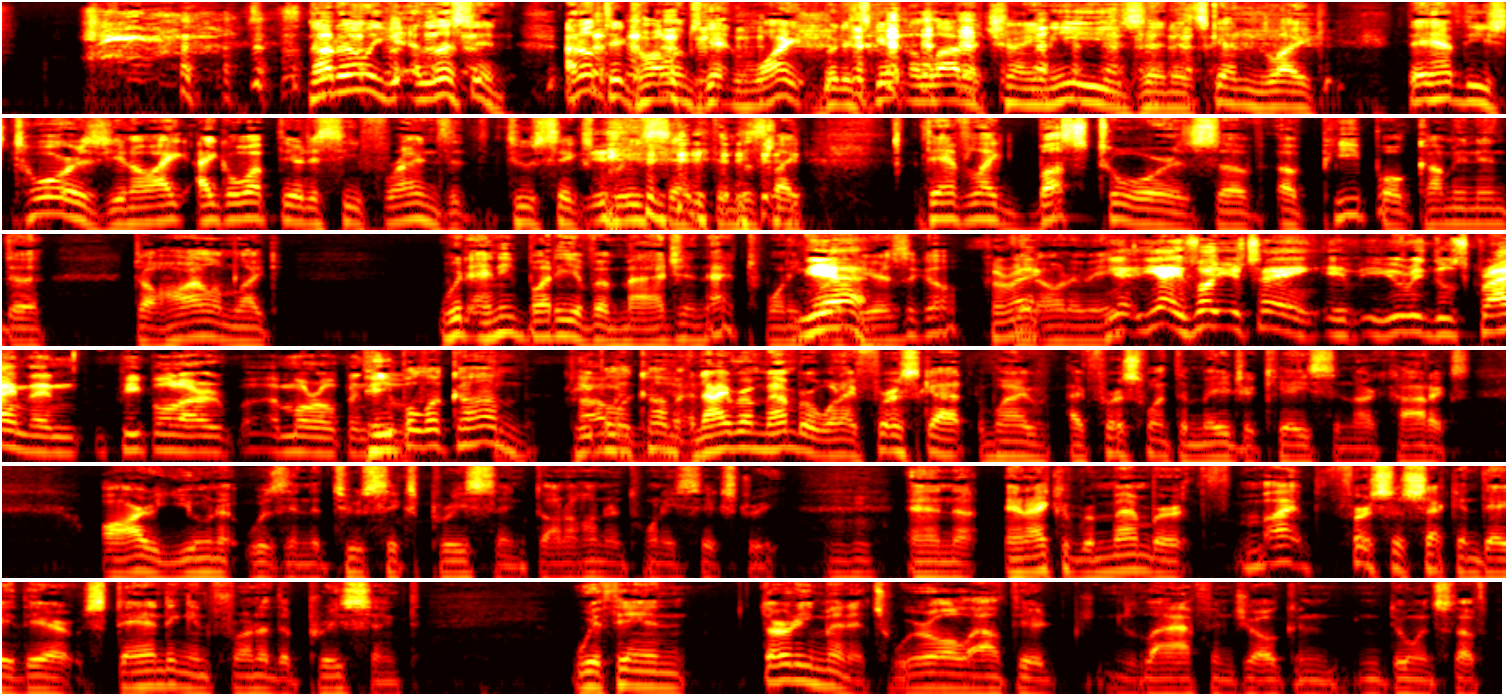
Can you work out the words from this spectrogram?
Not only listen, I don't think Harlem's getting white, but it's getting a lot of Chinese, and it's getting like they have these tours. You know, I, I go up there to see friends at the two six precinct, and it's like they have like bus tours of, of people coming into to Harlem. Like Would anybody have imagined that 25 Yeah. years ago? Correct. You know what I mean? Yeah, yeah, it's what you're saying. If you reduce crime, then people are uh, more open People to will come. People Coming, will come. yeah. And I remember when I first got when I, I first went to major case in narcotics, our unit was in the 26 precinct on 126th Street, Mm-hmm. and uh, and I could remember my first or second day there, standing in front of the precinct. Within 30 minutes, we are all out there laughing, joking, and doing stuff.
